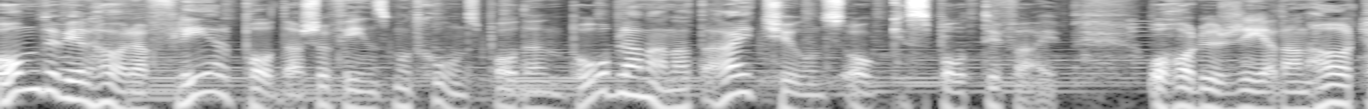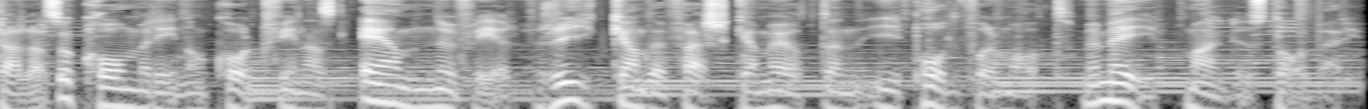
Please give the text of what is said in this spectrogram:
Om du vill höra fler poddar så finns Motionspodden på bland annat iTunes och Spotify. Och har du redan hört alla så kommer det inom kort finnas ännu fler rykande färska möten i poddformat med mig, Magnus Dahlberg.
